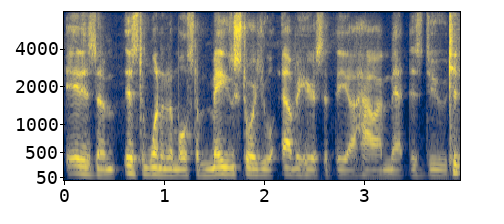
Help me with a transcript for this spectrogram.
It is a, it's one of the most amazing stories you will ever hear, Sathya, how I met this dude. Can,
